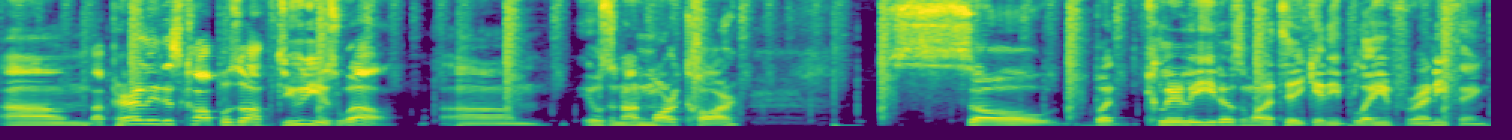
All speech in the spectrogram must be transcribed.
Um, apparently, this cop was off duty as well. Um, it was an unmarked car. So, but clearly he doesn't want to take any blame for anything.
